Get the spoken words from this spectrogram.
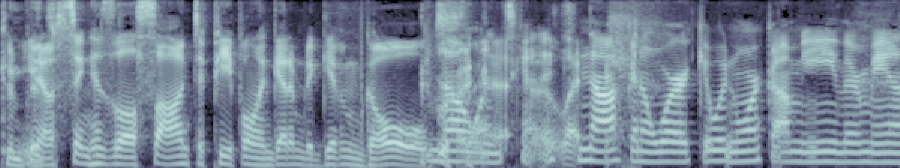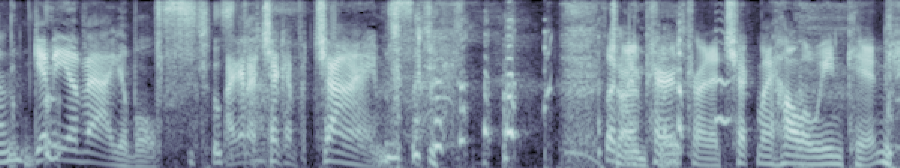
Convinced. you know, sing his little song to people and get them to give him gold. No one's uh, gonna. It's Like- not gonna work. It wouldn't work on me either, man. Give me your valuables. I gotta check it for chimes. it's like Chime my parents check. trying to check my Halloween candy.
